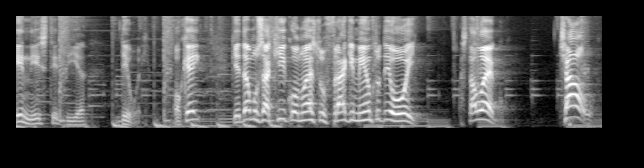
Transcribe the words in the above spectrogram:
neste dia de hoje. Ok? Quedamos aqui com nosso fragmento de hoje. Hasta luego. Tchau!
